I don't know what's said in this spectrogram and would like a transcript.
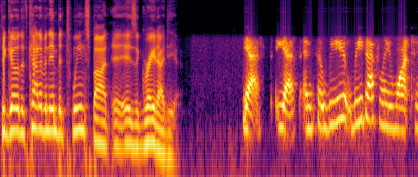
to go that's kind of an in between spot is a great idea. Yes, yes. And so we, we definitely want to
